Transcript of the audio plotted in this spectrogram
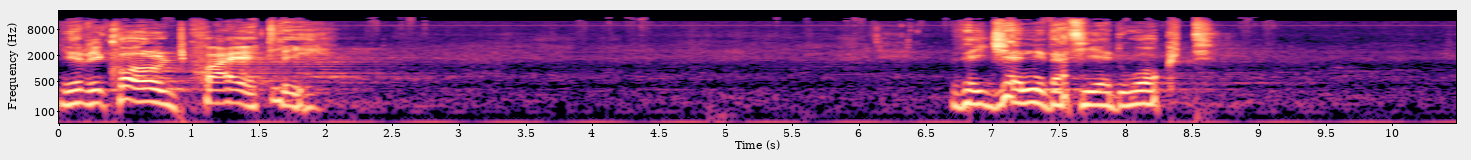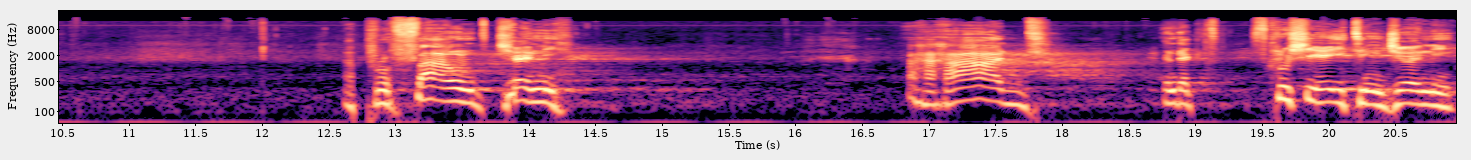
He recalled quietly the journey that he had walked. A profound journey, a hard and excruciating journey.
